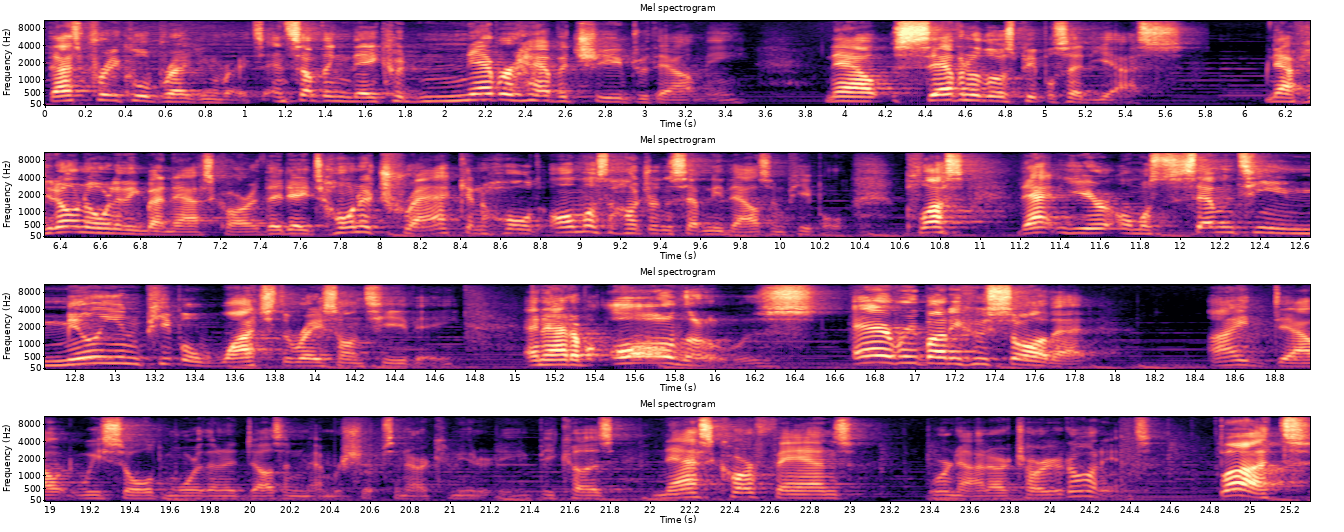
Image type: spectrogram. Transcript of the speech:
That's pretty cool bragging rights and something they could never have achieved without me. Now, seven of those people said yes. Now, if you don't know anything about NASCAR, the Daytona track can hold almost 170,000 people. Plus, that year, almost 17 million people watched the race on TV. And out of all those, everybody who saw that, I doubt we sold more than a dozen memberships in our community because NASCAR fans were not our target audience. But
